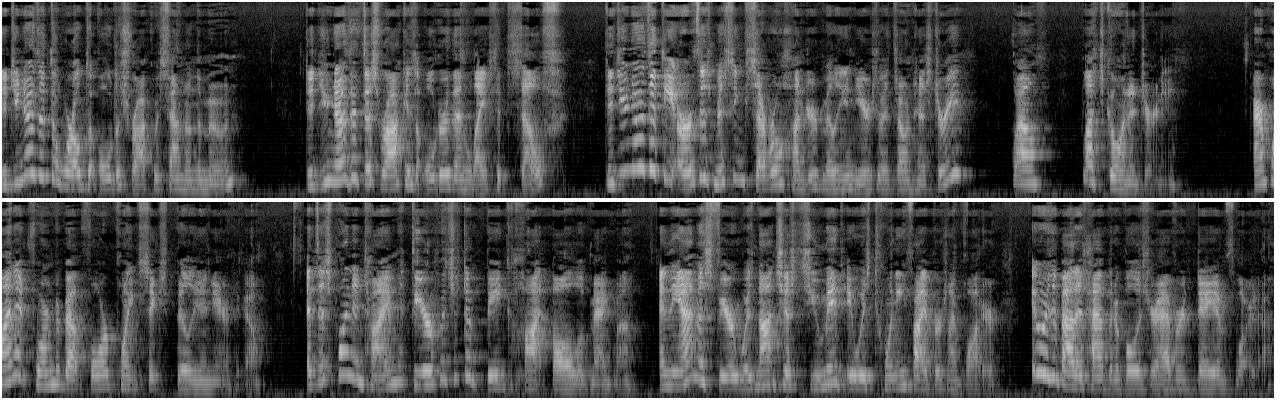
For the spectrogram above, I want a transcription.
Did you know that the world's oldest rock was found on the moon? Did you know that this rock is older than life itself? Did you know that the Earth is missing several hundred million years of its own history? Well, let's go on a journey. Our planet formed about 4.6 billion years ago. At this point in time, the Earth was just a big hot ball of magma, and the atmosphere was not just humid, it was 25% water. It was about as habitable as your average day in Florida.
